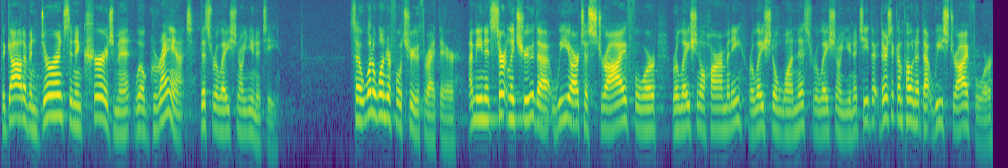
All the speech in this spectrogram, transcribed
the God of endurance and encouragement, will grant this relational unity. So, what a wonderful truth right there. I mean, it's certainly true that we are to strive for relational harmony, relational oneness, relational unity. There's a component that we strive for,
